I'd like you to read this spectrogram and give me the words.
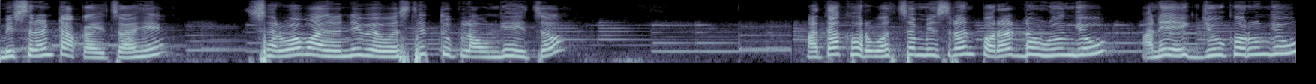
मिश्रण टाकायचं आहे. सर्व बाजूंनी व्यवस्थित तूप लावून घ्यायचं. आता खरवसचं मिश्रण परत ढवळून घेऊ आणि एकजीव करून घेऊ.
